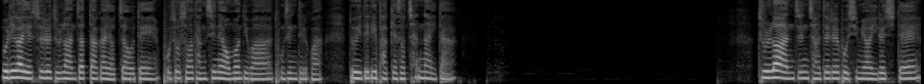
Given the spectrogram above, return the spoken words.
무리가 예수를 둘러 앉았다가 여짜오되 보소서 당신의 어머니와 동생들과 너희들이 밖에서 찾나이다. 둘러 앉은 자들을 보시며 이르시되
